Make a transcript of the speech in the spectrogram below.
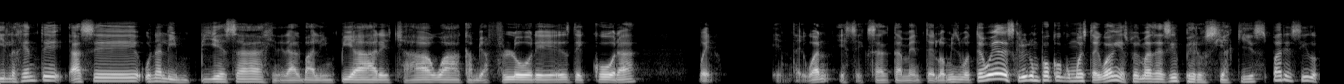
y la gente hace una limpieza general, va a limpiar, echa agua, cambia flores, decora. Bueno, en Taiwán es exactamente lo mismo. Te voy a describir un poco cómo es Taiwán y después me vas a decir, pero si aquí es parecido.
